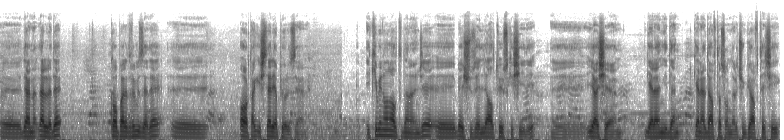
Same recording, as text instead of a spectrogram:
E, derneklerle de kooperatifimizle de ortak işler yapıyoruz yani. 2016'dan önce e, 550-600 kişiydi yaşayan, gelen giden genelde hafta sonları çünkü hafta içi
